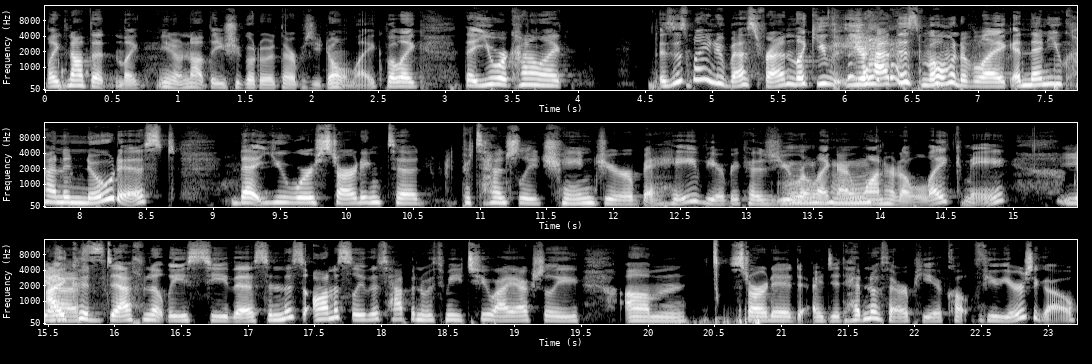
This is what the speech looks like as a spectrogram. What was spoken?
Like not that like, you know, not that you should go to a therapist you don't like, but like that you were kind of like is this my new best friend? Like you you had this moment of like and then you kind of noticed that you were starting to potentially change your behavior because you were mm-hmm. like i mm-hmm. want her to like me yes. i could definitely see this and this honestly this happened with me too i actually um, started i did hypnotherapy a couple, few years ago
